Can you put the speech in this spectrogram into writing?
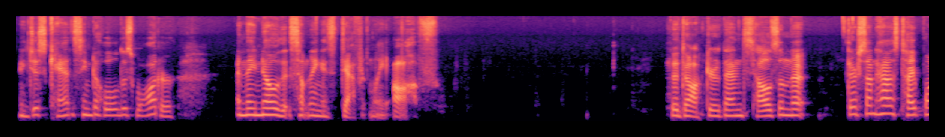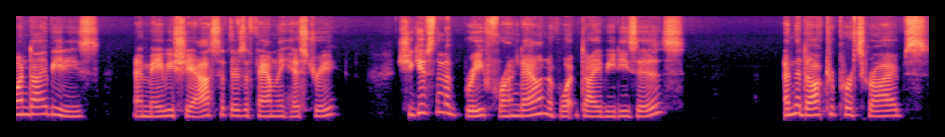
He just can't seem to hold his water, and they know that something is definitely off. The doctor then tells them that their son has type 1 diabetes, and maybe she asks if there's a family history she gives them a brief rundown of what diabetes is, and the doctor prescribes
